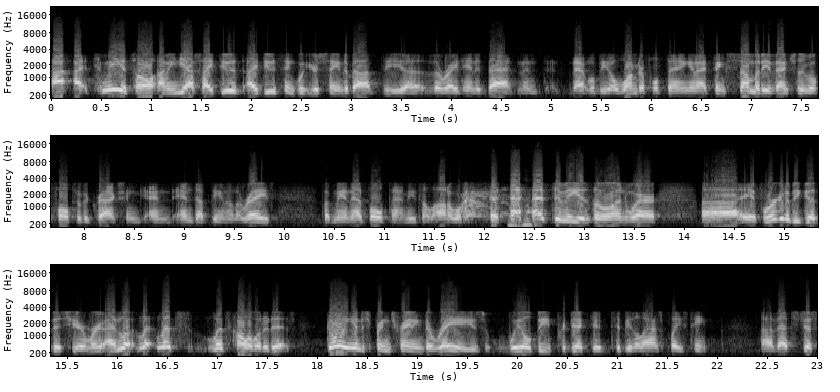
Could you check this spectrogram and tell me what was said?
I, I, to me, it's all. I mean, yes, I do. I do think what you're saying about the uh, the right-handed bat, and that will be a wonderful thing. And I think somebody eventually will fall through the cracks and, and end up being on the Rays. But man, that bullpen needs a lot of work. that to me is the one where, uh, if we're going to be good this year, we're, and let, let's let's call it what it is. Going into spring training, the Rays will be predicted to be the last place team. Uh, that's just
